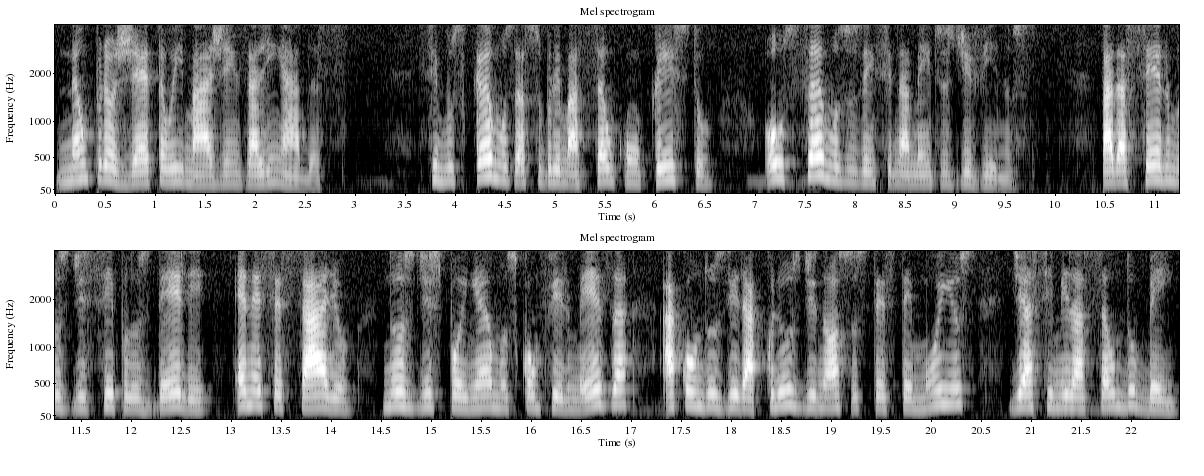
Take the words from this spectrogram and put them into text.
não projetam imagens alinhadas. Se buscamos a sublimação com o Cristo, ouçamos os ensinamentos divinos. Para sermos discípulos dele, é necessário nos disponhamos com firmeza a conduzir a cruz de nossos testemunhos de assimilação do bem,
